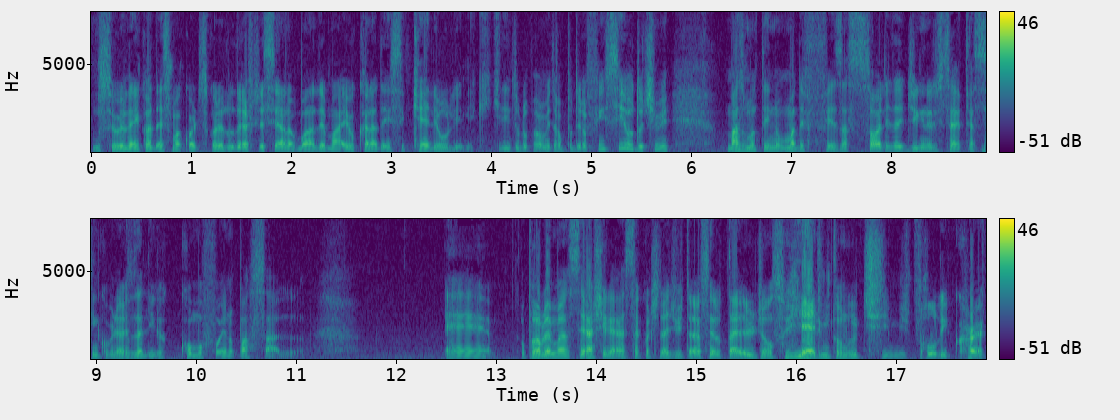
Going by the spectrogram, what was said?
no seu elenco a 14 escolha do draft esse ano, o Banademar e o canadense Kelly Olynyk, que tem tudo para aumentar o poder ofensivo do time, mas mantendo uma defesa sólida e digna de ser as 5 melhores da liga, como foi ano passado. É, o problema será chegar a essa quantidade de vitórias sendo Tyler Johnson e Ellington no time. Holy crap!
